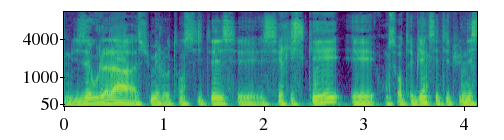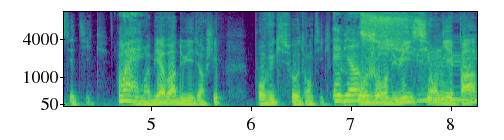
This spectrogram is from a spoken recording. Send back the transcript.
on disait, oulala, assumer l'authenticité, c'est risqué, et on sentait bien que c'était une esthétique. On aimerait bien avoir du leadership pourvu qu'il soit authentique. Eh Aujourd'hui, si on n'y est pas,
